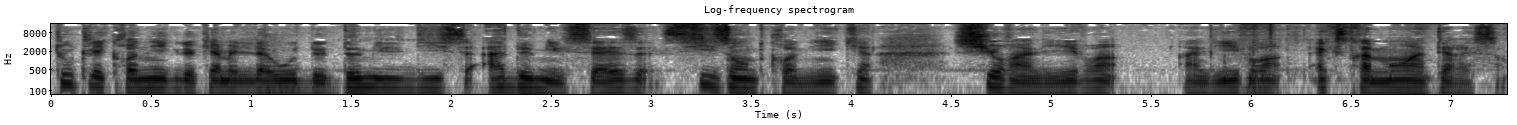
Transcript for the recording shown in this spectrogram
toutes les chroniques de Kamel Daoud de 2010 à 2016, 6 ans de chroniques sur un livre, un livre extrêmement intéressant.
